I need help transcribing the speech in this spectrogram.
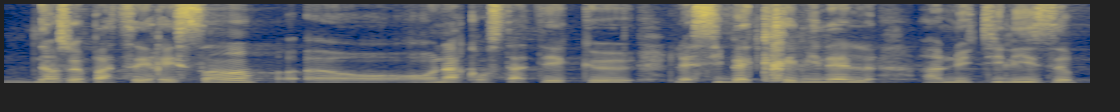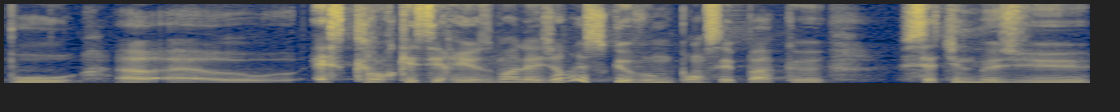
Dans un passé récent, euh, on a constaté que les cybercriminels en utilisent pour euh, euh, escroquer sérieusement les gens. Est-ce que vous ne pensez pas que c'est une mesure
